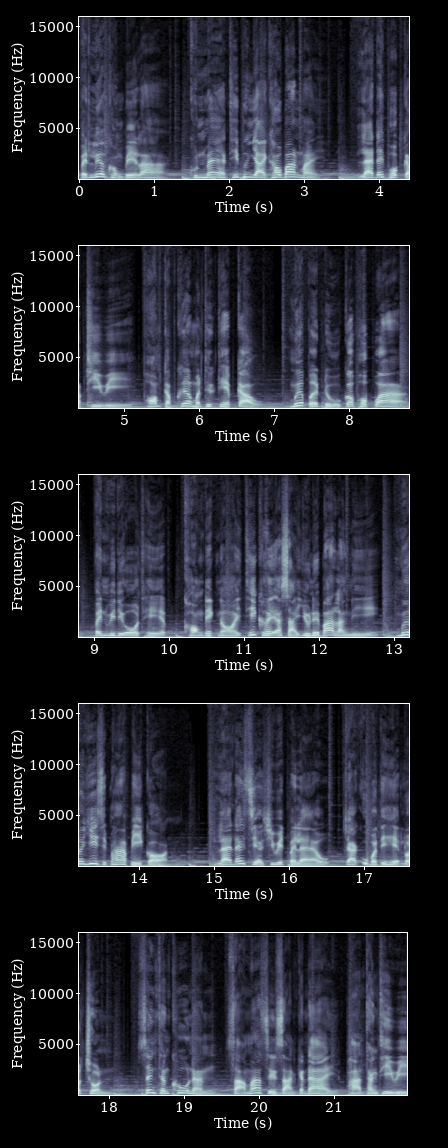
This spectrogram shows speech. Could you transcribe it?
เป็นเรื่องของเบล่า คุณแม่ที่เพิ่งย้ายเข้าบ้านใหม่ และได้พบกับทีวี พร้อมกับเครื่องบันทึกเทปเก่า เมื่อเปิดดูก็พบว่าเป็นวิดีโอเทปของเด็กน้อยที่เคยอาศัยอยู่ในบ้านหลังนี้เมื่อ 25 ปีก่อน และได้เสียชีวิตไปแล้วจากอุบัติเหตุรถชน ซึ่งทั้งคู่นั้นสามารถสื่อสารกันได้ผ่านทางทีวี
